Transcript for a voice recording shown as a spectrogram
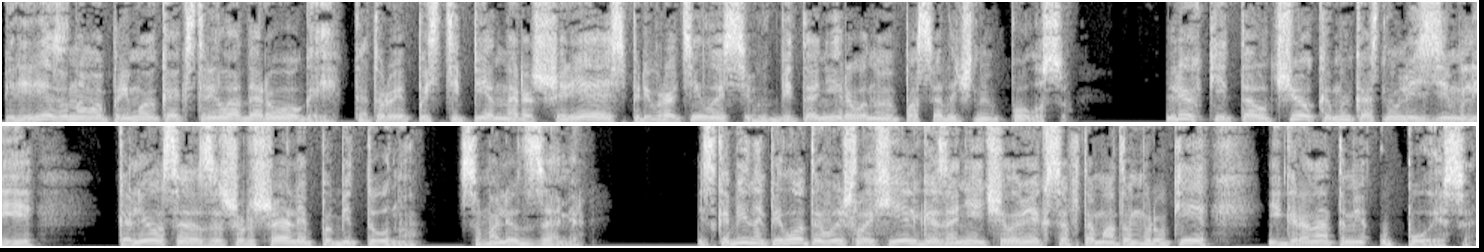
перерезанного прямой как стрела дорогой, которая, постепенно расширяясь, превратилась в бетонированную посадочную полосу. Легкий толчок, и мы коснулись земли. Колеса зашуршали по бетону. Самолет замер. — из кабины пилота вышла Хельга, за ней человек с автоматом в руке и гранатами у пояса.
